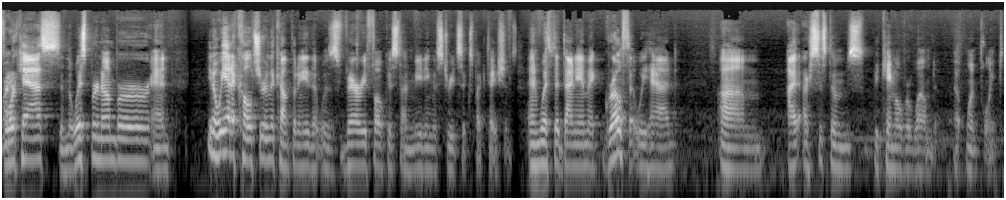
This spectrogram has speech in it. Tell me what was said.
forecasts and the whisper number and you know, we had a culture in the company that was very focused on meeting the street's expectations. And with the dynamic growth that we had, um, I, our systems became overwhelmed at one point.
